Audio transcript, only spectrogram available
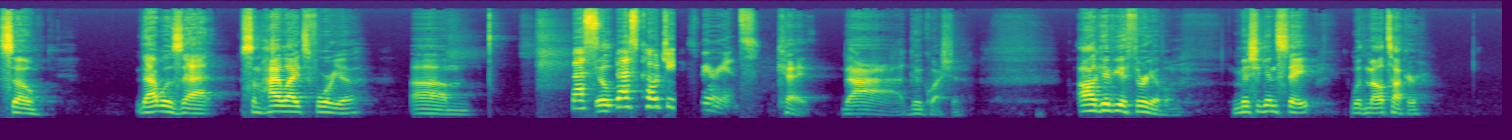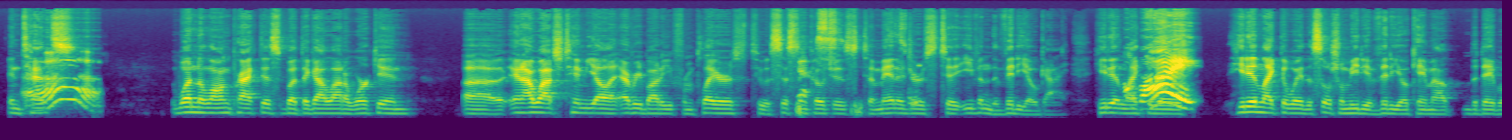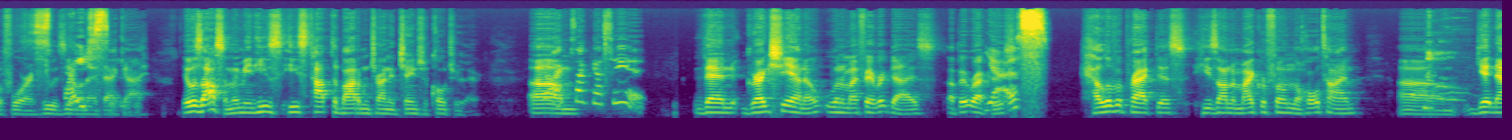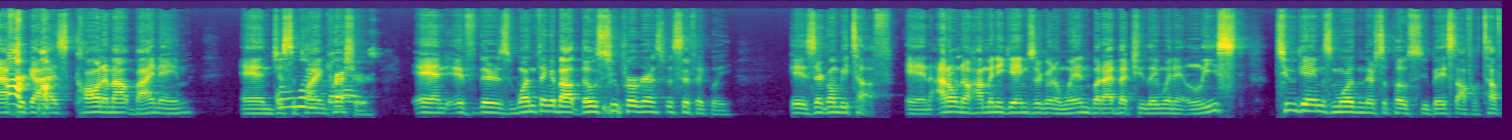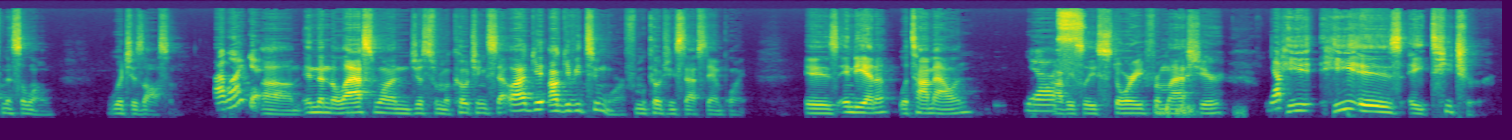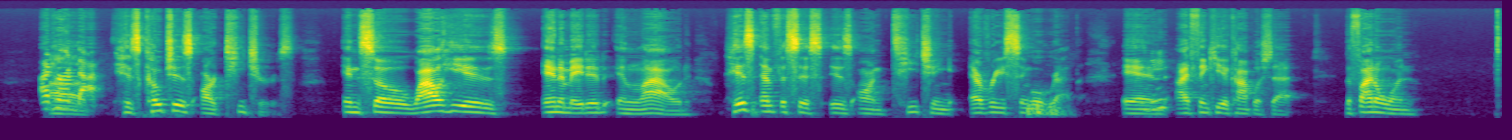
So that was that. Some highlights for you. Um, Best best coaching experience. okay. Ah, good question. I'll give you three of them. Michigan State with Mel Tucker. Intense. Ah, wasn't a long practice, but they got a lot of work in. Uh, and I watched him yell at everybody from players to assistant Yes. coaches to managers to even the video guy. He didn't like the way he didn't like the way the social media video came out the day before, and he was yelling at that guy. It was awesome. I mean, he's he's top to bottom trying to change the culture there. I Um, think I see it. then Greg Schiano, one of my favorite guys up at Rutgers Yes. hell of a practice. He's on the microphone the whole time, um, getting after guys, calling them out by name, and just Oh applying pressure. And if there's one thing about those two programs specifically, is they're going to be tough. And I don't know how many games they're going to win, but I bet you they win at least two games more than they're supposed to based off of toughness alone, which is awesome. I like it. Um, and then the last one, just from a coaching staff, I'll, get, I'll give you two more from a coaching staff standpoint, is Indiana with Tom Allen yes. obviously story from last year. Yep. He he is a teacher. I've heard Uh, that. His coaches are teachers. And so while he is animated and loud, his emphasis is on teaching every single rep. And Mhm. I think he accomplished that. The final one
